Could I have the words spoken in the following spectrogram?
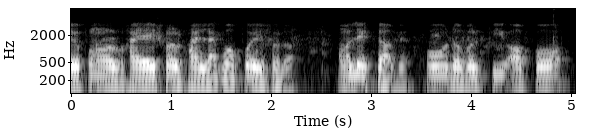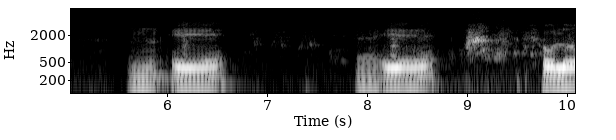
এ পনেরো ফাইল এ ষোলো ফাইল লাগবে অপো এ ষোলো। আমার লিখতে হবে। O double P Oppo A A, ষোলো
